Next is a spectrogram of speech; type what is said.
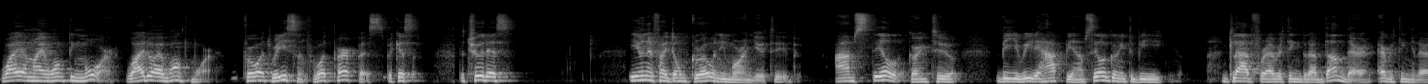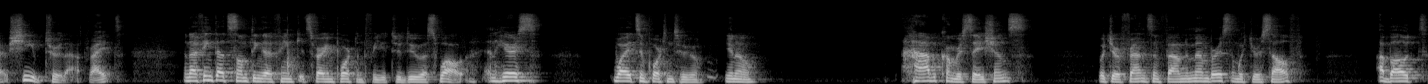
Why am I wanting more? Why do I want more? For what reason? For what purpose? Because the truth is, even if I don't grow anymore on YouTube, I'm still going to be really happy and I'm still going to be glad for everything that I've done there and everything that I've achieved through that, right? And I think that's something that I think it's very important for you to do as well. And here's why it's important to, you know, have conversations with your friends and family members and with yourself about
